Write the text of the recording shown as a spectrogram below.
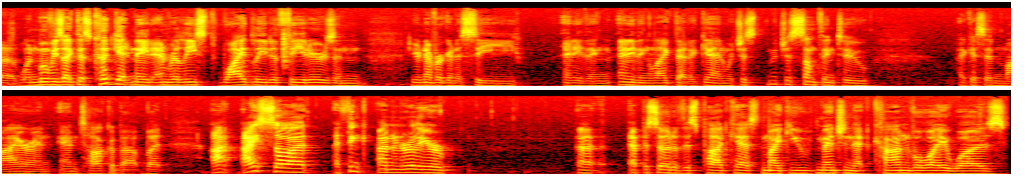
uh, when movies like this could get made and released widely to theaters, and you're never going to see anything anything like that again, which is which is something to, I guess, admire and, and talk about. But I I saw it I think on an earlier uh, episode of this podcast, Mike. You mentioned that Convoy was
